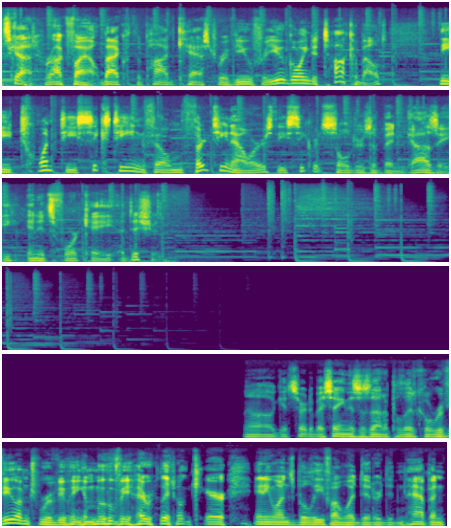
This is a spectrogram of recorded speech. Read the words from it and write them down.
it's Scott, Rockfile, back with the podcast review for you. Going to talk about the 2016 film 13 Hours The Secret Soldiers of Benghazi in its 4K edition. I'll get started by saying this is not a political review. I'm reviewing a movie. I really don't care anyone's belief on what did or didn't happen.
